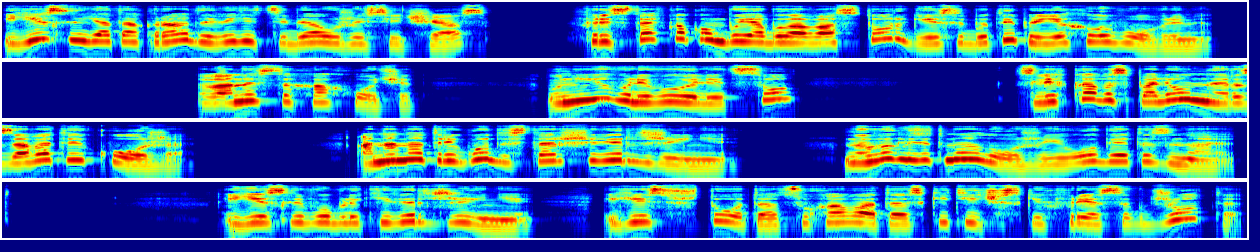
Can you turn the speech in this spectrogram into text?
«если я так рада видеть тебя уже сейчас, представь, каком бы я была в восторге, если бы ты приехала вовремя». Ванесса хохочет. У нее волевое лицо, слегка воспаленная розоватая кожа. Она на три года старше Вирджинии, но выглядит моложе, и обе это знают. Если в облике Вирджинии есть что-то от суховато-аскетических фресок Джота,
